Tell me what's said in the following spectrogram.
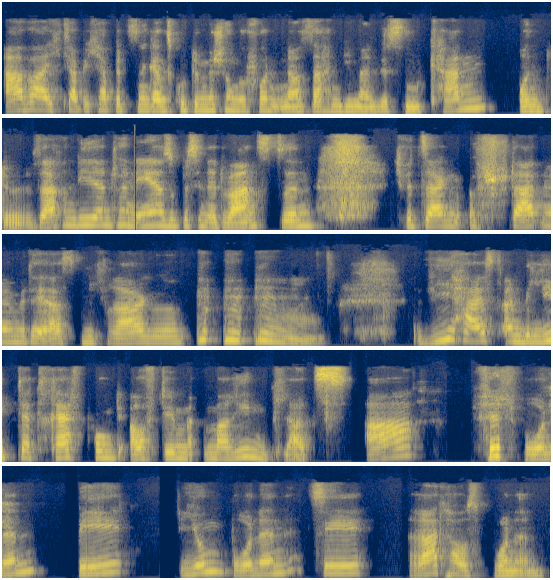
Aber ich glaube, ich habe jetzt eine ganz gute Mischung gefunden aus Sachen, die man wissen kann und äh, Sachen, die dann schon eher so ein bisschen advanced sind. Ich würde sagen, starten wir mit der ersten Frage. Wie heißt ein beliebter Treffpunkt auf dem Marienplatz? A. Fischbrunnen, B. Jungbrunnen, C. Rathausbrunnen.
